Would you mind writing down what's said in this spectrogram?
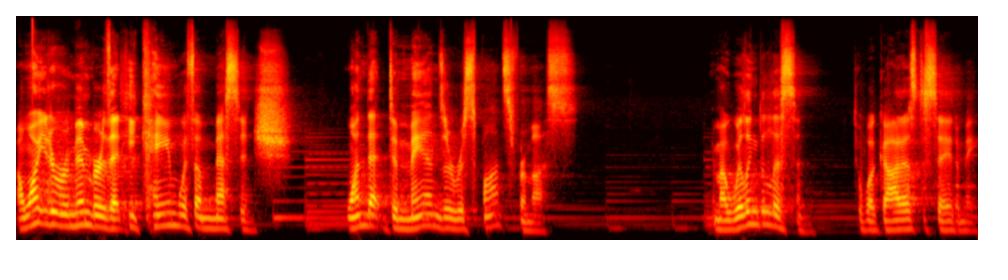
I want you to remember that he came with a message, one that demands a response from us. Am I willing to listen to what God has to say to me?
